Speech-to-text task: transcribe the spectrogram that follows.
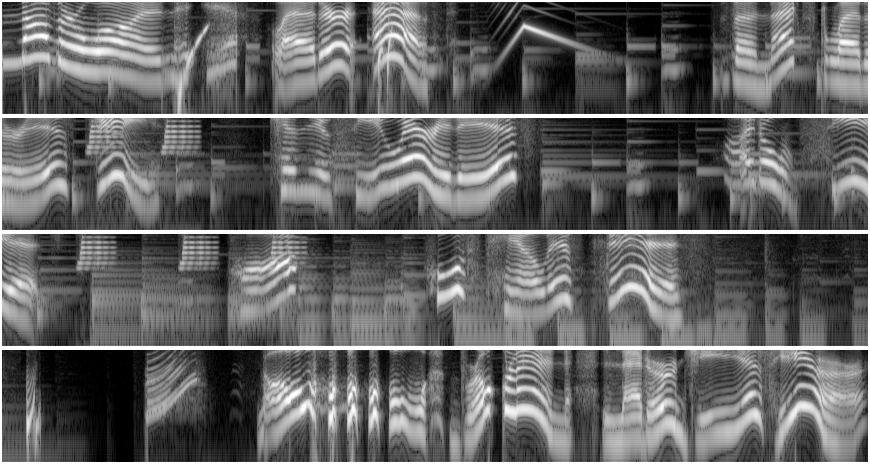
another one! Letter F. The next letter is G. Can you see where it is? I don't see it. Huh? Whose tail is this? Oh, Brooklyn, letter G is here.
